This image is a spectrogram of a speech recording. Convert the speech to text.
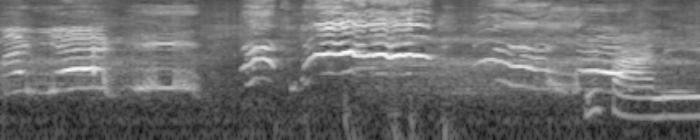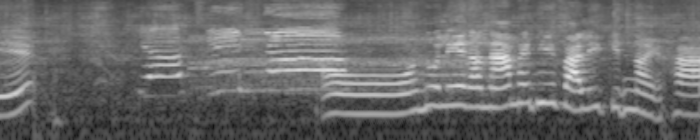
ไม่เยอะสิ พี่ฟารีอยากกินนะโอ้นูลินเอาน้ำให้พี่ฟารีกินหน่อยค่ะ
